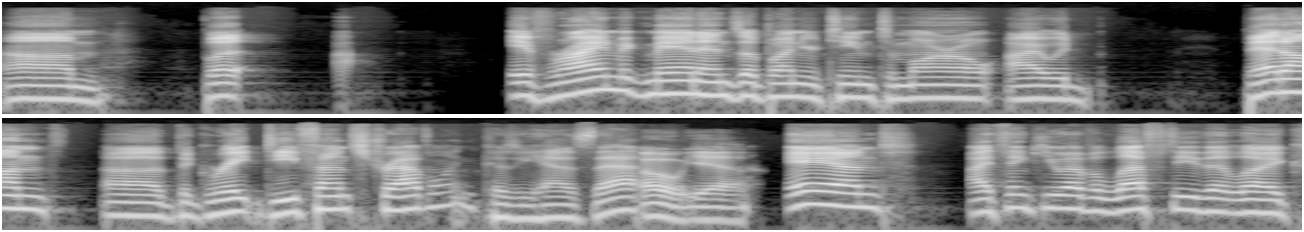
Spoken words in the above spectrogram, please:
Um, but if Ryan McMahon ends up on your team tomorrow, I would bet on uh, the great defense traveling because he has that. Oh yeah, and I think you have a lefty that like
